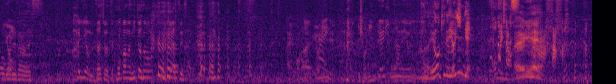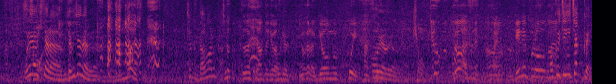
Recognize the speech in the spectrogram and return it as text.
大森太郎です。 I am 座長って他の人のやつですか？はいこのはい。4人で。4人で4人。この陽気な4人でお送りします。いえ俺が来たらぐちゃぐちゃになるな。ほんまですよちょっと黙るか。ちょっとだけ黙っといて。ください今から業務っぽい話。 OK OK。オー今日業務今日はですねあの、はい。ゲネプロを行いましケーお口にチャックやね。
